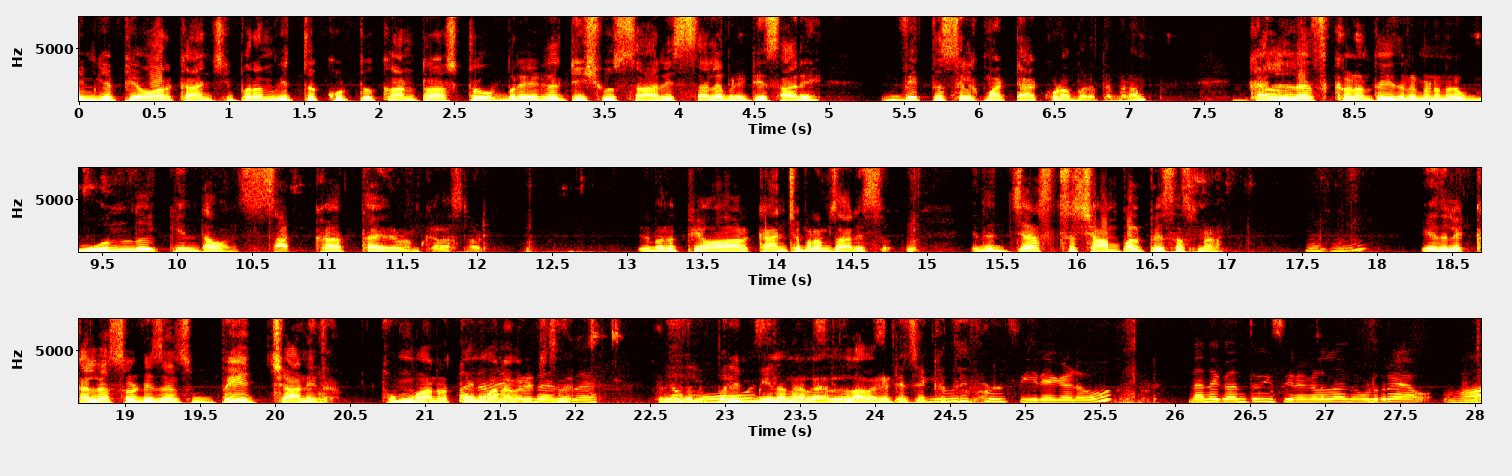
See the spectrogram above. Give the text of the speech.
ನಿಮಗೆ ಪ್ಯೂರ್ ಕಾಂಚೀಪುರಂ ವಿತ್ ಕುಟ್ಟು contrast bridal tissue sari celebrity sari with silk ಮಾಡಿ ಟ್ಯಾಗ್ ಕೂಡ ಬರುತ್ತೆ ಮೇಡಮ್ ಕಲರ್ಸ್ಗಳಂತೂ ಇದರಲ್ಲಿ ಮೇಡಮ್ ಒಂದಕ್ಕಿಂತ ಒಂದು ಸಖತ್ತಾಗಿದೆ ಮೇಡಮ್ ಕಲರ್ಸ್ ನೋಡಿ. ಇದು ಬಂದು ಪ್ಯೂರ್ ಕಾಂಚಿಪುರಂ ಸಾರೀಸು ಇದು ಜಸ್ಟ್ ಶಾಂಪಲ್ ಪೀಸಸ್ ಮೇಡಮ್ ಇದರಲ್ಲಿ ಕಲರ್ಸು ಡಿಸೈನ್ಸ್ ಬೇಜಾನಿದೆ. ತುಂಬ ಅಂದರೆ ತುಂಬಾ ವೆರೈಟೀಸ್ ಇದೆ. ಇದರಲ್ಲಿ ಬರೀ ಮೀನನ್ನೆಲ್ಲ ಎಲ್ಲ ವೆರೈಟಿ ಸಿಕ್ಕುತ್ತೆ ಬ್ಯೂಟಿಫುಲ್ ಸೀರೆಗಳು. ನನಗಂತೂ ಈ ಸೀರೆಗಳೆಲ್ಲ ನೋಡಿದ್ರೆ ವಾ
